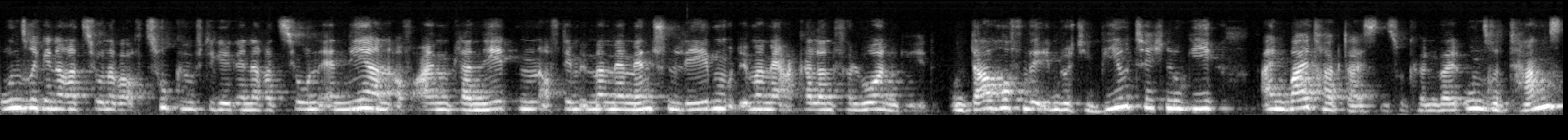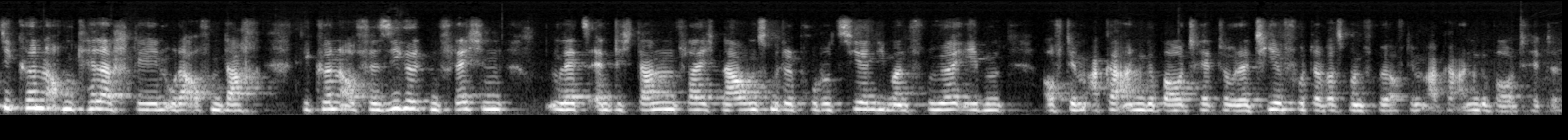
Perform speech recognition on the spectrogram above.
unsere Generation, aber auch zukünftige Generationen ernähren auf einem Planeten, auf dem immer mehr Menschen leben und immer mehr Ackerland verloren geht. Und da hoffen wir eben durch die Biotechnologie einen Beitrag leisten zu können, weil unsere Tanks, die können auch im Keller stehen oder auf dem Dach, die können auf versiegelten Flächen letztendlich dann vielleicht Nahrungsmittel produzieren, die man früher eben auf dem Acker angebaut hätte oder Tierfutter, was man früher auf dem Acker angebaut hätte.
